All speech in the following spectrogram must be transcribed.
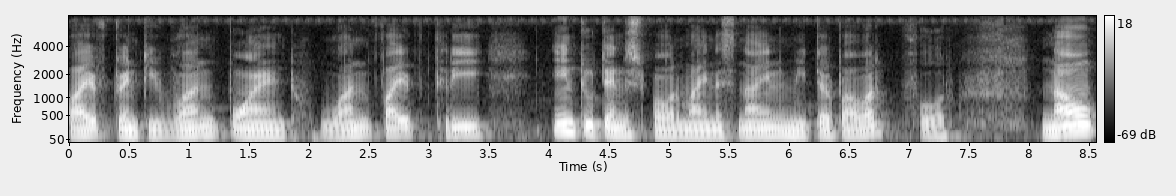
521.153 into 10 to the power minus 9 meter power 4. Now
